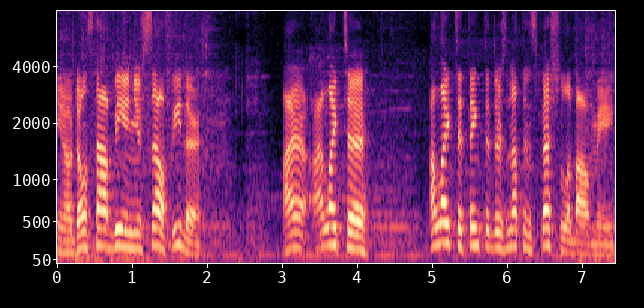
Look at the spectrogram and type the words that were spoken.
You know, don't stop being yourself either. I I like to I like to think that there's nothing special about me.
